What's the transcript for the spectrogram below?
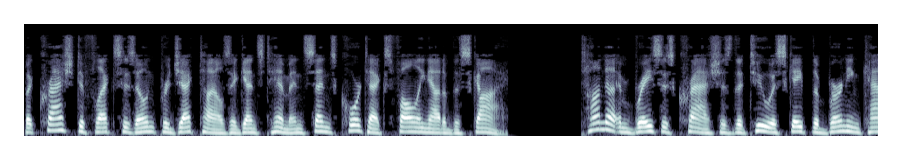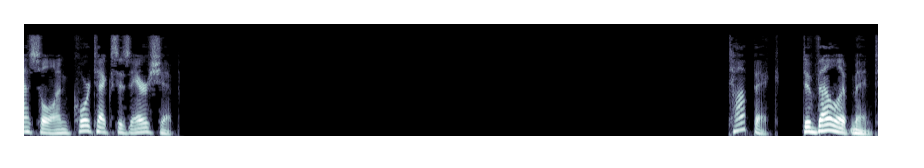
but Crash deflects his own projectiles against him and sends Cortex falling out of the sky. Tawna embraces Crash as the two escape the burning castle on Cortex's airship. Development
